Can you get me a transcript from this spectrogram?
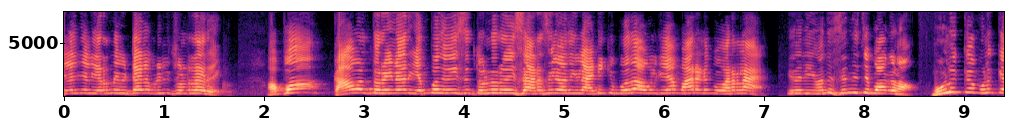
இளைஞன் இறந்து விட்டார் அப்படின்னு சொல்கிறாரு அப்போ காவல்துறையினர் எண்பது வயசு தொண்ணூறு வயசு அரசியல்வாதிகளை அடிக்கும் போது அவங்களுக்கு ஏன் மாரடைப்பு வரல? இதை நீங்கள் வந்து சிந்திச்சு பார்க்கணும். முழுக்க முழுக்க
